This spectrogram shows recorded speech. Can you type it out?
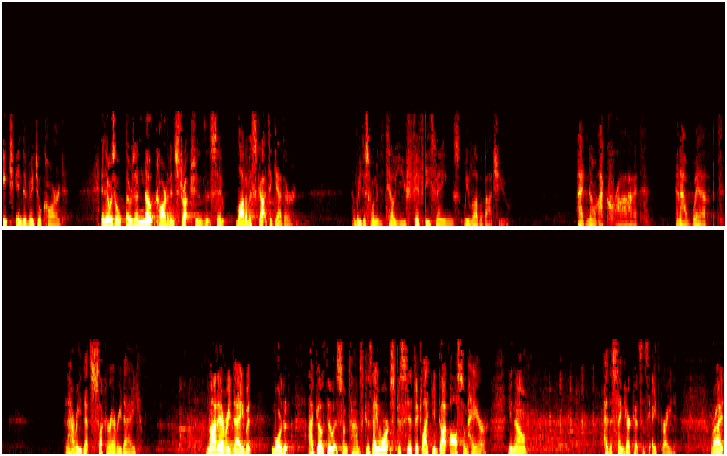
each individual card. And there was a, there was a note card of instructions that said, a lot of us got together and we just wanted to tell you 50 things we love about you. I had no, I cried and I wept. And I read that sucker every day. Not every day, but more than, I go through it sometimes because they weren't specific like you've got awesome hair, you know. Had the same haircut since the eighth grade, right?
